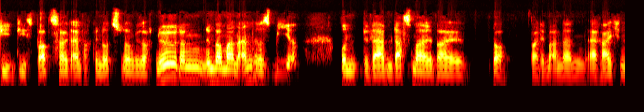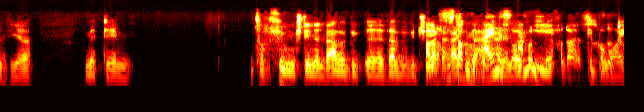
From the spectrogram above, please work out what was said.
die, die Spots halt einfach genutzt und haben gesagt, nö, dann nehmen wir mal ein anderes Bier und bewerben das mal, weil ja, bei dem anderen erreichen wir mit dem zur Verfügung stehenden Werbe, äh, Werbebudget Aber das ist doch ein halt reines keine Neukunden mehr, von daher ist es Ami-Gebräu.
